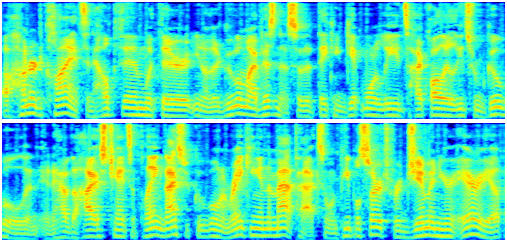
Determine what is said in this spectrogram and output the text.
a hundred clients and help them with their, you know, their Google My Business so that they can get more leads, high quality leads from Google and, and have the highest chance of playing nice with Google and ranking in the map pack. So when people search for gym in your area,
